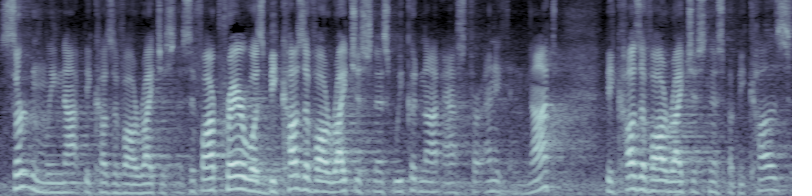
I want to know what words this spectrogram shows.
Certainly not because of our righteousness. If our prayer was because of our righteousness, we could not ask for anything. Not because of our righteousness, but because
